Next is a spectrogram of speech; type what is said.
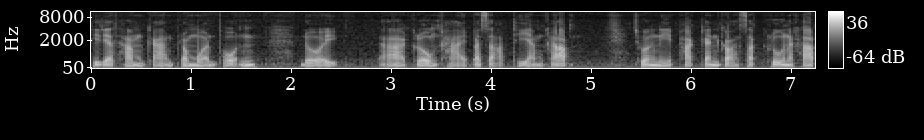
ที่จะทำการประมวลผล โดยโครงข่ายประสาทเทียมครับ ช่วงนี้พักกันก่อนสักครู่นะครับ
